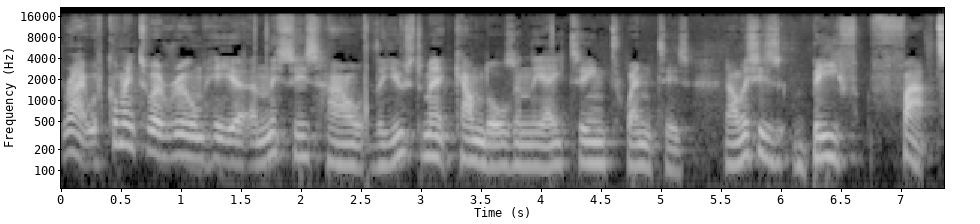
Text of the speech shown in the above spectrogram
Right, we've come into a room here, and this is how they used to make candles in the 1820s. Now, this is beef fat,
